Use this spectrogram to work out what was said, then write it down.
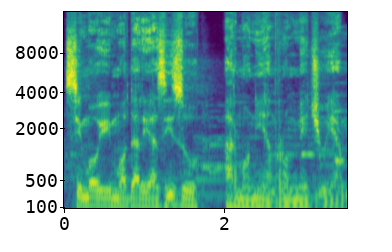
симои модари азизу армониямро меҷӯям.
